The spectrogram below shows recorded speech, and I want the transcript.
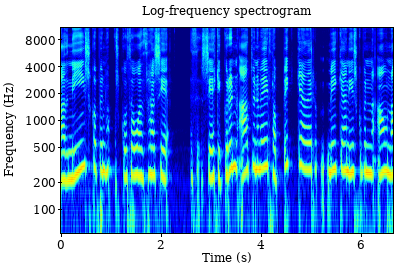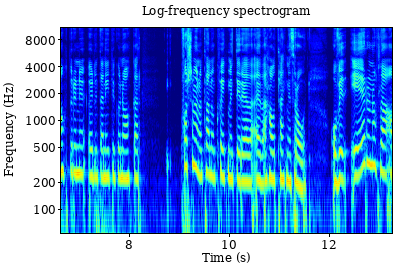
að nýsköpun sko þó að það sé, sé ekki grunn atvinnum veir þá byggja þeir mikið að nýsköpunina á náttúrinu, auðlindanýtingunni okkar hvort sem við erum að tala um kveikmyndir eða, eða hátækni þróun og við erum náttúrulega á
